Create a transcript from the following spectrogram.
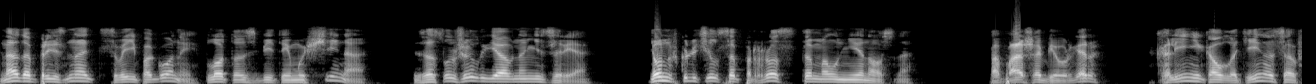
Надо признать, свои погоны плотно сбитый мужчина заслужил явно не зря. Он включился просто молниеносно. «Папаша Бюргер? Калиников Латиносов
